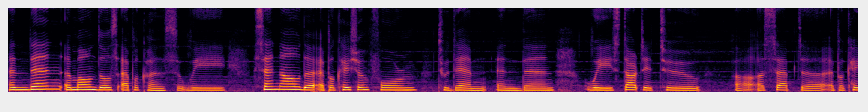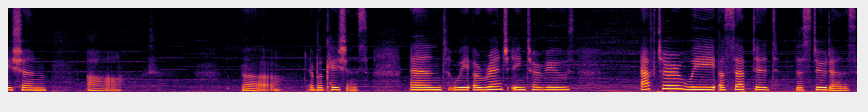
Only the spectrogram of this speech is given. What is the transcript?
And then among those applicants, we sent out the application form to them, and then we started to uh, accept the application uh, uh applications and we arranged interviews. After we accepted the students,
